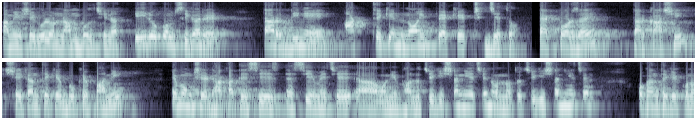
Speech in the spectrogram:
আমি সেগুলোর নাম বলছি না। এই রকম সিগারেট তার দিনে আট থেকে নয় প্যাকেট যেত। এক পর্যায়ে তার কাশি, সেখান থেকে বুকে পানি এবং সে ঢাকাতে সিএমএচে উনি ভালো চিকিৎসা নিয়েছেন, উন্নত চিকিৎসা নিয়েছেন। ওখান থেকে কোনো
